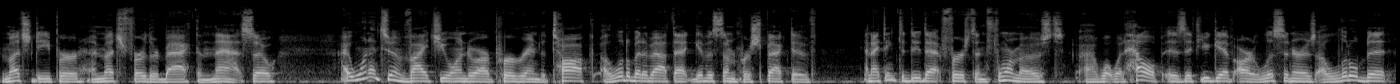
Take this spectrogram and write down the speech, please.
much deeper and much further back than that. So I wanted to invite you onto our program to talk a little bit about that, give us some perspective. And I think to do that first and foremost, uh, what would help is if you give our listeners a little bit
